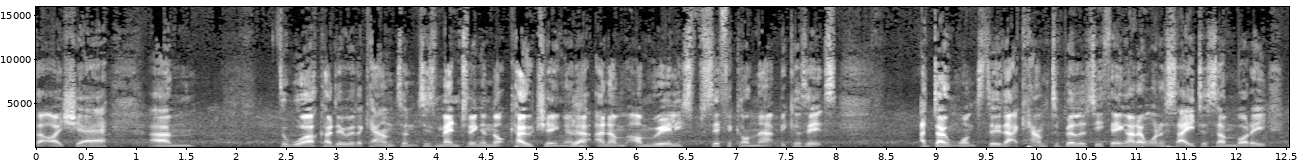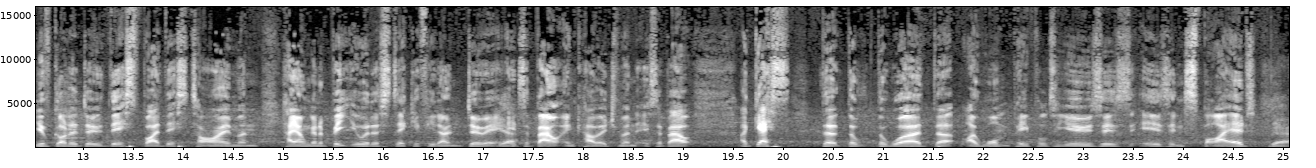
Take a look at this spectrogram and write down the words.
that I share. Um, the work I do with accountants is mentoring and not coaching, and, yeah. and I'm I'm really specific on that because it's. I don't want to do that accountability thing. I don't want to say to somebody, "You've got to do this by this time," and "Hey, I'm going to beat you with a stick if you don't do it." Yeah. It's about encouragement. It's about, I guess, the, the, the word that I want people to use is is inspired. Yeah.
